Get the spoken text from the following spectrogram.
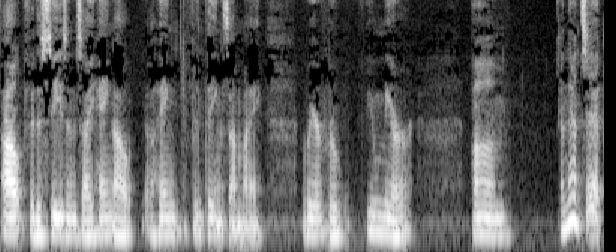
out for the seasons. I hang out, I hang different things on my rear view mirror. Um, and that's it.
